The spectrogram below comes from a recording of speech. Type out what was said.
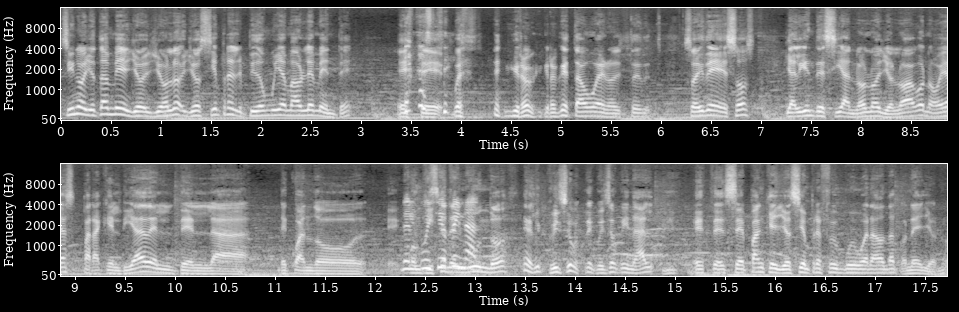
sí no yo también yo yo yo siempre le pido muy amablemente este pues creo, creo que está bueno este, soy de esos y alguien decía no no yo lo hago no vayas para que el día del, la de cuando eh, del juicio el final. mundo el juicio el juicio final este sepan que yo siempre fui muy buena onda con ellos no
